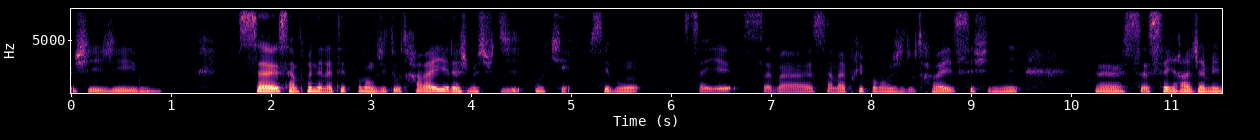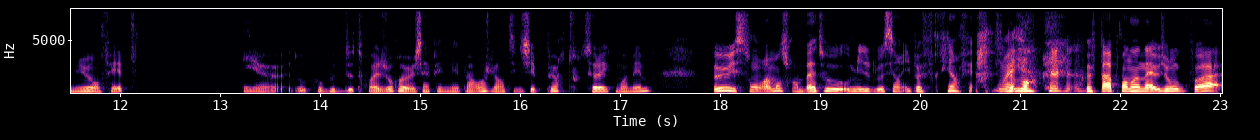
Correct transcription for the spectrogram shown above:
J'ai ça ça me prenait la tête pendant que j'étais au travail et là je me suis dit: «OK, c'est bon, ça y est, ça m'a ça m'a pris pendant que j'étais au travail, c'est fini, ça ça ira jamais mieux en fait». Et donc au bout de 2-3 jours, heu, j'appelle mes parents, je leur dis que j'ai peur toute seule avec moi-même. Eux, ils sont vraiment sur un bateau au milieu de l'océan, ils peuvent rien faire, Ouais. vraiment. Ils peuvent pas prendre un avion ou quoi,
